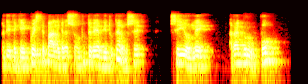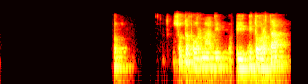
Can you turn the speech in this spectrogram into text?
Vedete che queste palle che adesso sono tutte verdi e tutte rosse, se io le raggruppo sotto forma di, di, di torta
